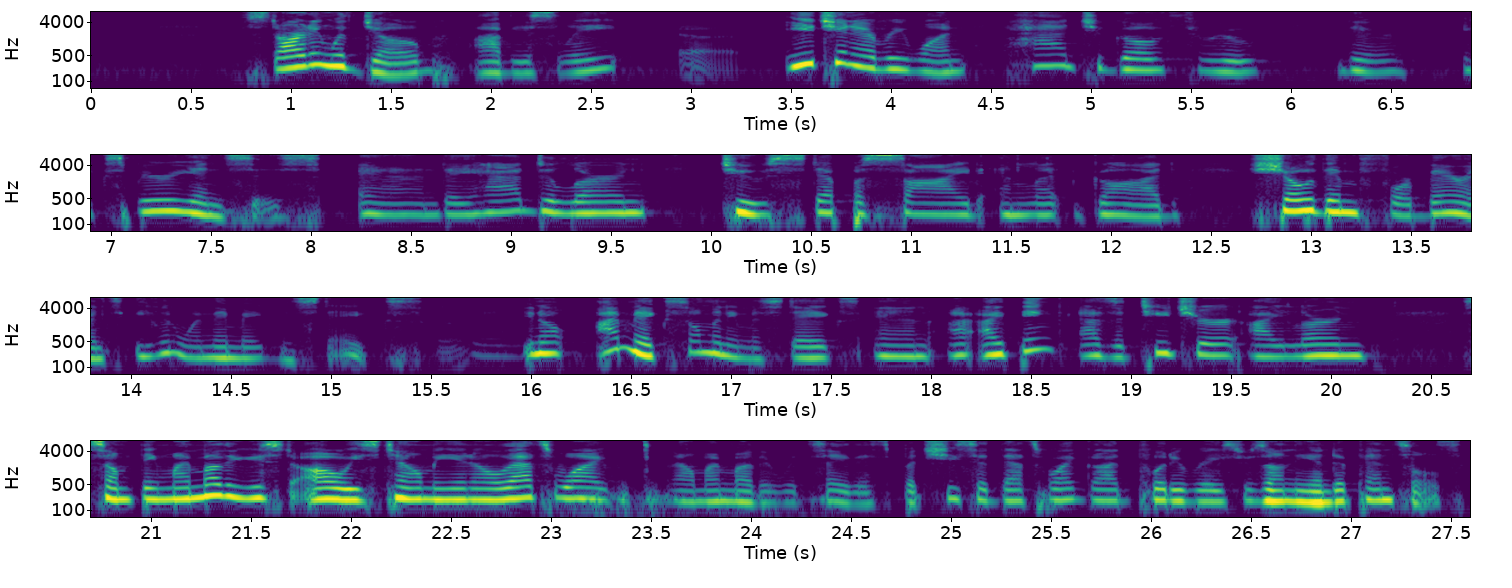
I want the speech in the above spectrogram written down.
starting with Job, obviously, uh, each and every one had to go through their experiences and they had to learn to step aside and let God show them forbearance even when they made mistakes. You know, I make so many mistakes, and I, I think as a teacher, I learned something. My mother used to always tell me, you know, that's why, now my mother would say this, but she said that's why God put erasers on the end of pencils.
